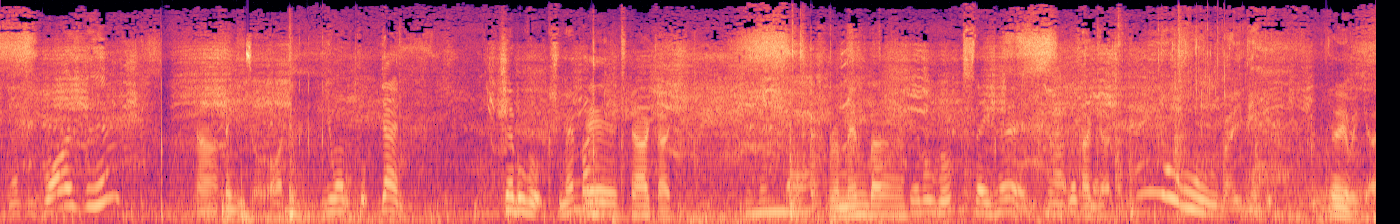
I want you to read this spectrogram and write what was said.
You want some pliers for him? No, I think he's alright. You want, put, Dad, treble hooks, remember? Yeah, okay. Remember? Remember. Treble hooks, they hurt. Alright, let's Okay. go. Ooh, baby. There we go.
